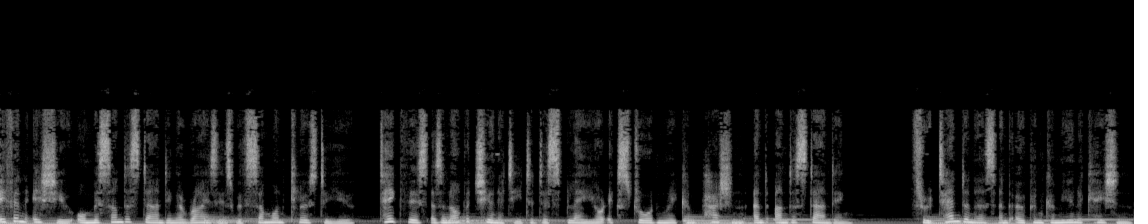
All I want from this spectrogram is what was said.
If an issue or misunderstanding arises with someone close to you, take this as an opportunity to display your extraordinary compassion and understanding. Through tenderness and open communication,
